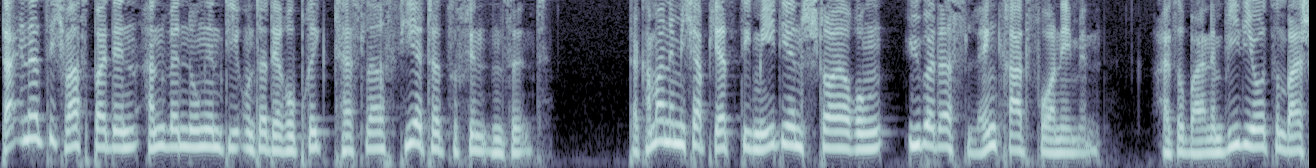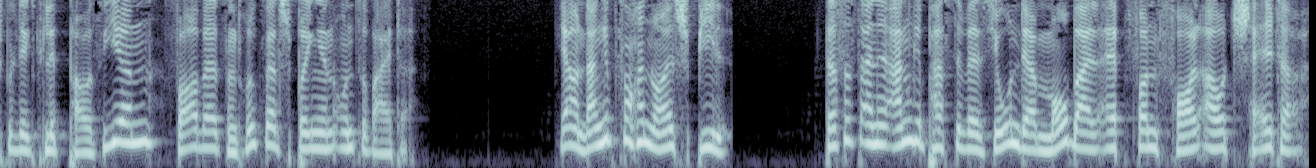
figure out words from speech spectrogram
Da ändert sich was bei den Anwendungen, die unter der Rubrik Tesla Theater zu finden sind. Da kann man nämlich ab jetzt die Mediensteuerung über das Lenkrad vornehmen. Also bei einem Video zum Beispiel den Clip pausieren, vorwärts und rückwärts springen und so weiter. Ja, und dann gibt's noch ein neues Spiel. Das ist eine angepasste Version der Mobile-App von Fallout Shelter.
